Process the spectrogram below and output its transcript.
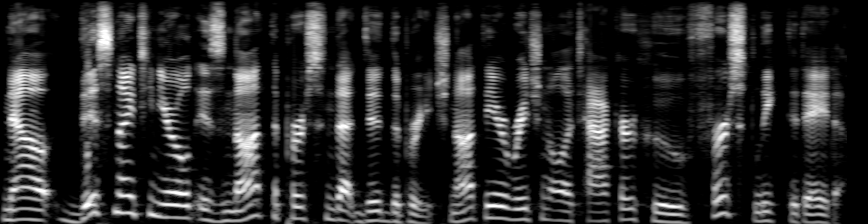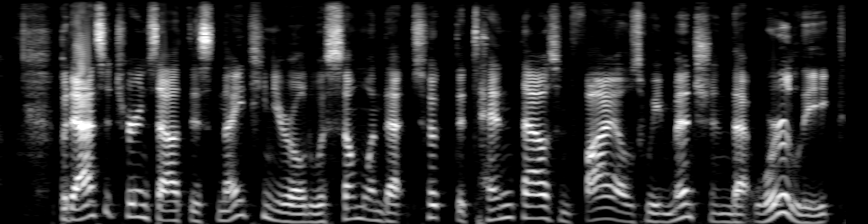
Now, this 19 year old is not the person that did the breach, not the original attacker who first leaked the data. But as it turns out, this 19 year old was someone that took the 10,000 files we mentioned that were leaked.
